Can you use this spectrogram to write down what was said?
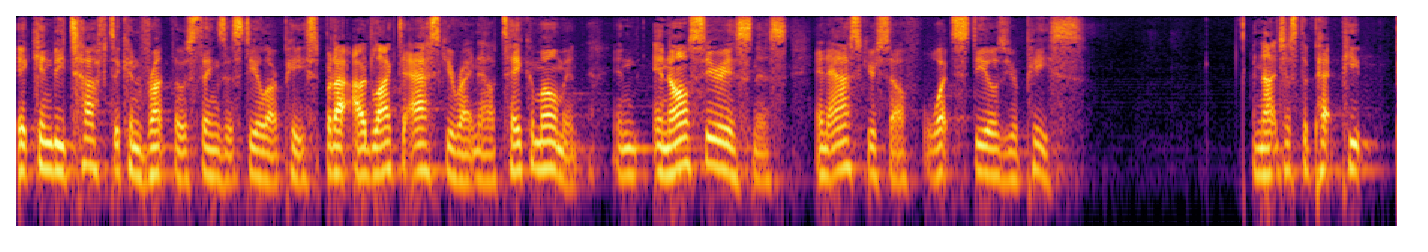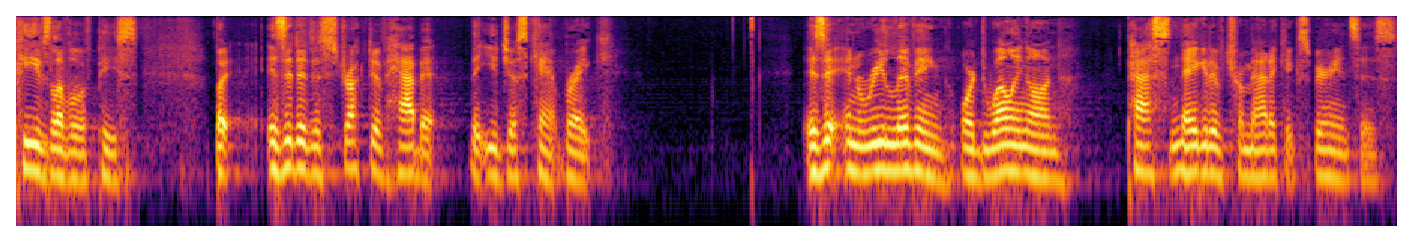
It can be tough to confront those things that steal our peace. But I, would like to ask you right now take a moment in, in all seriousness and ask yourself what steals your peace? Not just the pet peeves level of peace, but is it a destructive habit that you just can't break? Is it in reliving or dwelling on past negative traumatic experiences?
